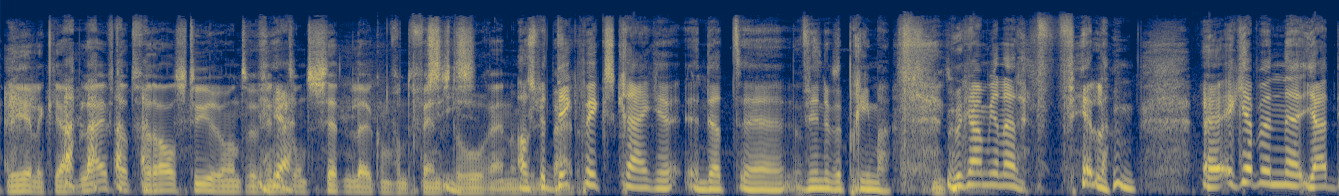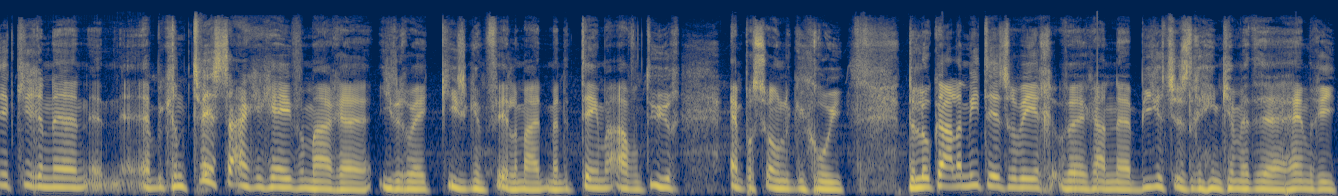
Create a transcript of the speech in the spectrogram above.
Heerlijk. Ja, blijf dat vooral sturen, want we vinden Ja. het ontzettend leuk om van de fans te horen. En om Als we dickpics krijgen, eh, dat, eh, vinden we prima. We gaan weer naar de film. Eh, ik heb een, ja, dit keer een, een- een- heb ik er een twist aan gegeven, maar iedere week kies ik een film uit met het thema avontuur en persoonlijke groei. De lokale mythe is er weer. We gaan biertjes drinken met Henry.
